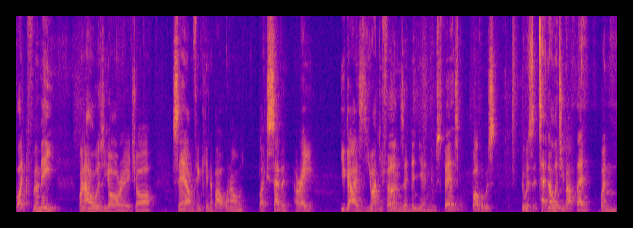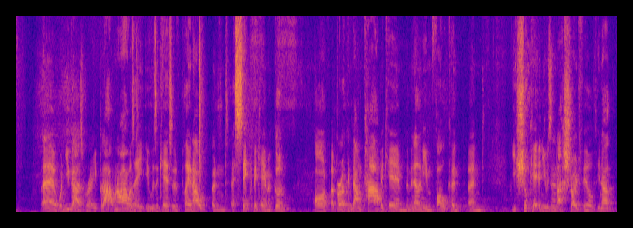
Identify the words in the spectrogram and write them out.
like for me, when I was your age, or say I'm thinking about when I was like seven or eight, you guys, you had your phones then, didn't you? And there was face. Well, there was there was technology back then when uh, when you guys were eight. But when I was eight, it was a case of playing out, and a stick became a gun, or a broken down car became the Millennium Falcon, and you shook it and you was in an asteroid field. You know,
